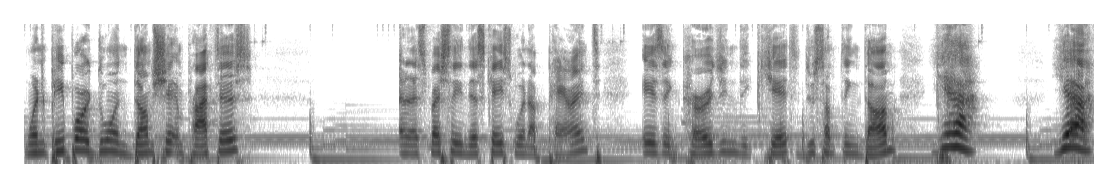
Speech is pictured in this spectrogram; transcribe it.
When people are doing dumb shit in practice, and especially in this case, when a parent is encouraging the kid to do something dumb, yeah, yeah,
